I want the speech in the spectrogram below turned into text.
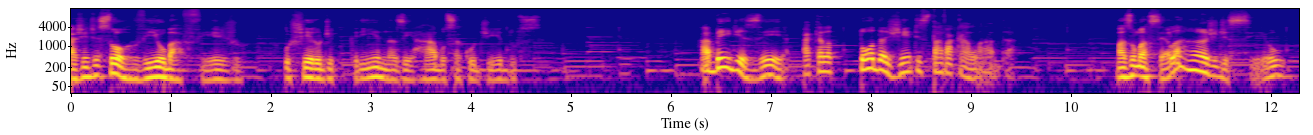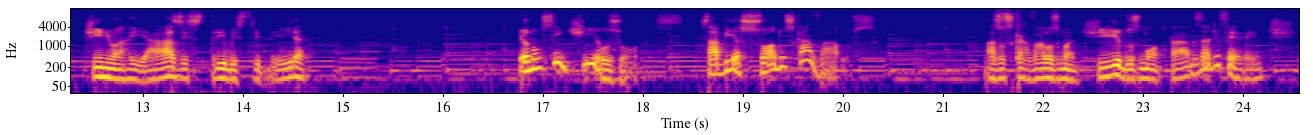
a gente sorvia o bafejo, o cheiro de crinas e rabos sacudidos. A bem dizer, aquela toda gente estava calada. Mas uma cela range de seu, tinha arriás, estribo estribeira. Eu não sentia os homens, sabia só dos cavalos. Mas os cavalos mantidos, montados, é diferente.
